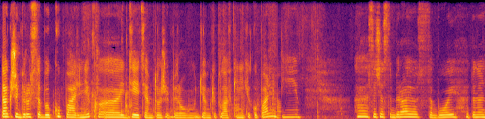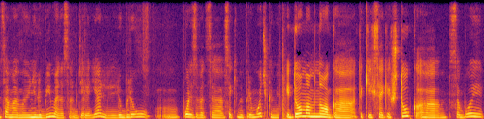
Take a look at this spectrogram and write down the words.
Также беру с собой купальник. э, Детям тоже беру демки, плавки, ники, купальник. И сейчас собираю с собой, это, наверное, самое мое нелюбимое на самом деле. Я люблю пользоваться всякими примочками. И дома много таких всяких штук. э, С собой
